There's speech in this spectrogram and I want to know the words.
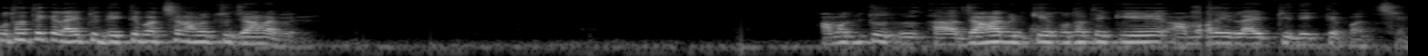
কোথা থেকে লাইভটি দেখতে পাচ্ছেন আমাকে একটু জানাবেন। আমাকে একটু জানাবেন কে কোথা থেকে আমার এই লাইভটি দেখতে পাচ্ছেন।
